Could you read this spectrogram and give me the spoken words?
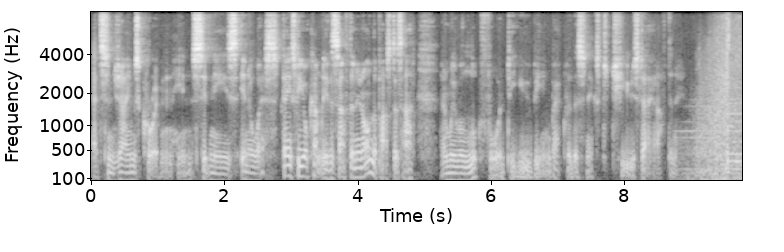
at St James Croydon in Sydney's inner west. Thanks for your company this afternoon on the Pastor's Heart, and we will look forward to you being back with us next Tuesday afternoon.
